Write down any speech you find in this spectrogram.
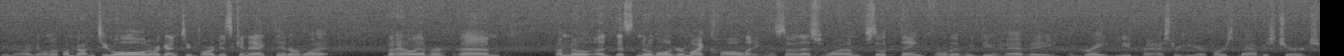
You know, I don't know if I'm gotten too old or I've gotten too far disconnected or what. But however, um, I'm no, uh, that's no longer my calling. So that's why I'm so thankful that we do have a, a great youth pastor here at First Baptist Church.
